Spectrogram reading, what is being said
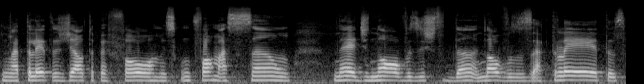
com, atletas de alta performance, com formação né, de novos estudantes, novos atletas.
